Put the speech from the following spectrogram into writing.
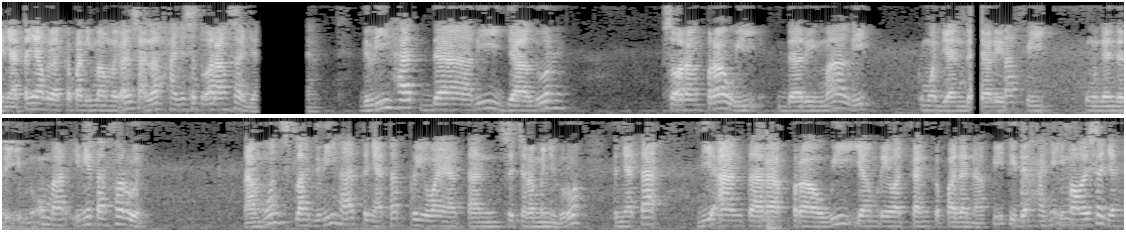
Ternyata yang kepada Imam Malik adalah hanya satu orang saja. Dilihat dari jalur seorang perawi dari Malik, kemudian dari Nafi, kemudian dari Ibnu Umar, ini tafarud. Namun setelah dilihat ternyata periwayatan secara menyeluruh ternyata di antara perawi yang meriwayatkan kepada Nabi tidak hanya Imam Malik saja,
